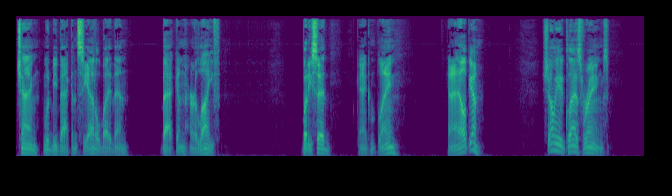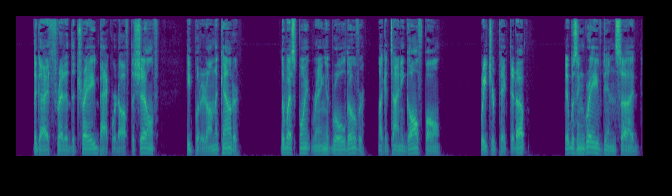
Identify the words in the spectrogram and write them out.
Chang would be back in Seattle by then, back in her life. But he said, Can't complain. Can I help you? Show me your class rings. The guy threaded the tray backward off the shelf. He put it on the counter. The West Point ring had rolled over, like a tiny golf ball. Reacher picked it up. It was engraved inside,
